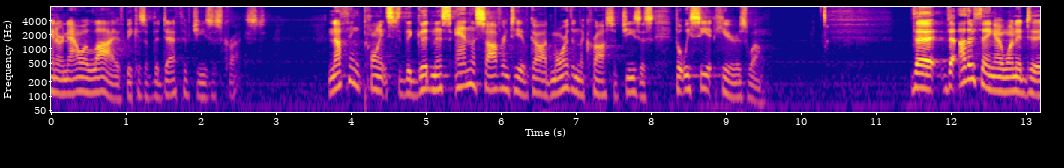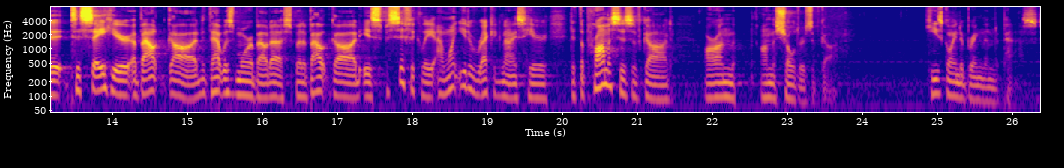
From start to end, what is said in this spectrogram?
and are now alive because of the death of Jesus Christ. Nothing points to the goodness and the sovereignty of God more than the cross of Jesus, but we see it here as well. The, the other thing I wanted to, to say here about God, that was more about us, but about God is specifically, I want you to recognize here that the promises of God are on the, on the shoulders of God. He's going to bring them to pass.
